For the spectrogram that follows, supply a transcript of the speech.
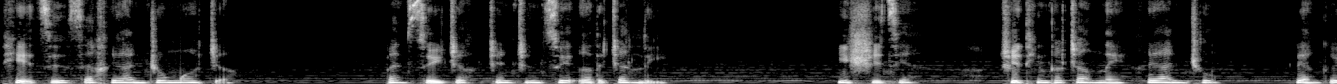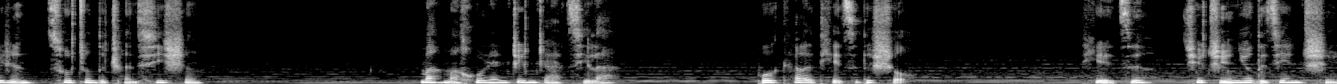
铁子在黑暗中摸着，伴随着阵阵罪恶的战栗。一时间，只听到帐内黑暗中两个人粗重的喘息声。妈妈忽然挣扎起来，拨开了铁子的手。铁子。却执拗的坚持，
